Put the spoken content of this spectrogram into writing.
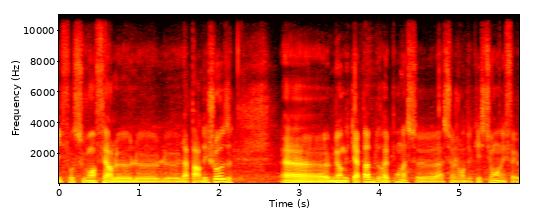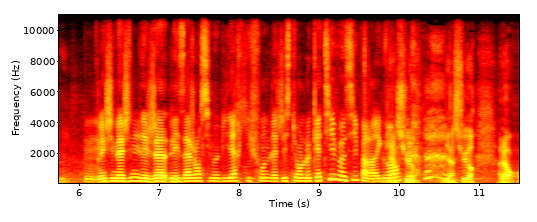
il faut souvent faire la part des choses. Euh, mais on est capable de répondre à ce, genre de questions, en effet, oui. Et j'imagine les, les, agences immobilières qui font de la gestion locative aussi, par exemple Bien sûr, bien sûr. Alors,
